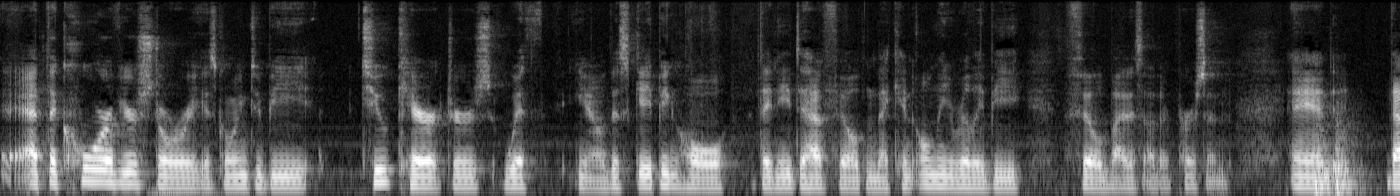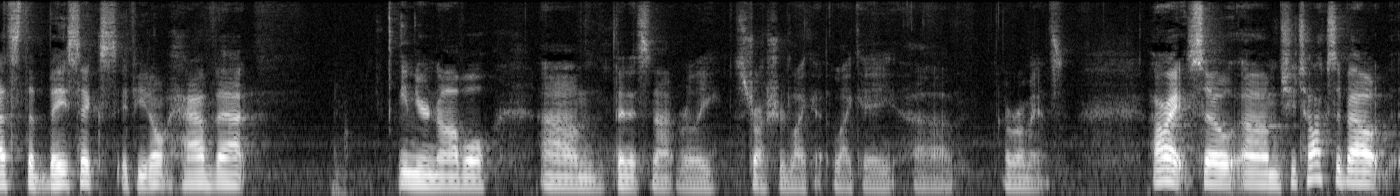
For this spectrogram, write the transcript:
at the core of your story is going to be two characters with you know this gaping hole that they need to have filled, and that can only really be filled by this other person. And that's the basics. If you don't have that in your novel, um, then it's not really structured like a, like a, uh, a romance. All right, so um, she talks about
